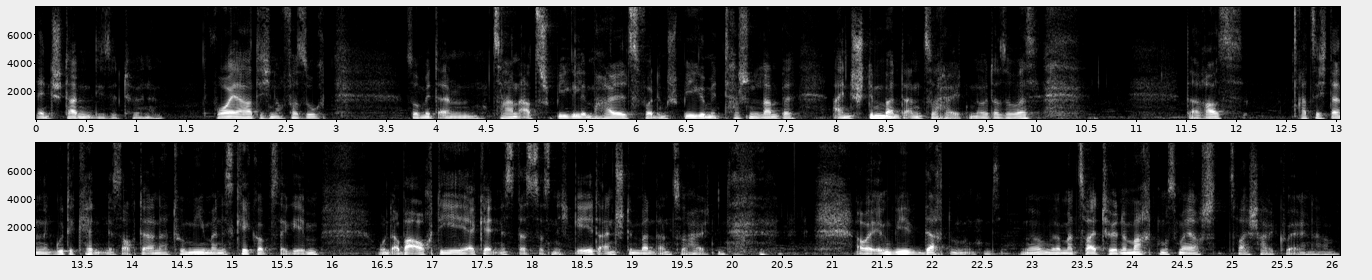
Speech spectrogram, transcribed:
entstanden diese Töne. Vorher hatte ich noch versucht, so mit einem Zahnarztspiegel im Hals vor dem Spiegel mit Taschenlampe ein Stimmband anzuhalten oder sowas. Daraus hat sich dann eine gute Kenntnis auch der Anatomie meines Kehlkopfs ergeben. Und aber auch die Erkenntnis, dass das nicht geht, ein Stimmband anzuhalten. aber irgendwie dachte man, ne, wenn man zwei Töne macht, muss man ja auch zwei Schallquellen haben.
